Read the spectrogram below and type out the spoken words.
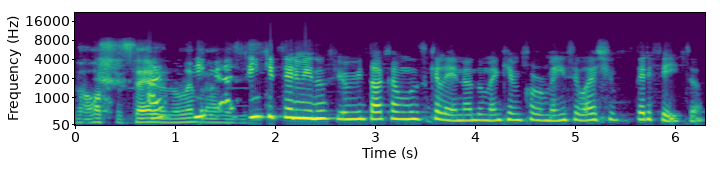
Nossa, sério, eu não lembrava disso. Assim que termina o filme, toca a música Helena do My Chemical Romance. Eu acho perfeito.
